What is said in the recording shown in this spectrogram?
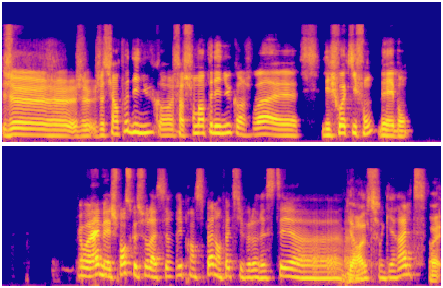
je, je, je suis un peu dénu quand, enfin, je tombe un peu dénu quand je vois euh, les choix qu'ils font, mais bon, Ouais, mais je pense que sur la série principale, en fait, ils veulent rester euh, Geralt. sur Geralt. Ouais.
